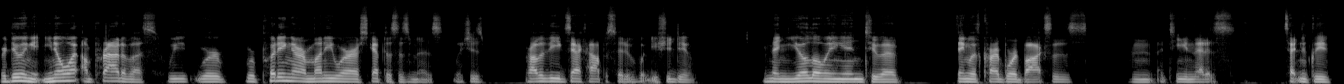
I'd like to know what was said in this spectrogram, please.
We're doing it. You know what? I'm proud of us. We we're we're putting our money where our skepticism is, which is probably the exact opposite of what you should do. And then YOLOing into a thing with cardboard boxes and a team that is technically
